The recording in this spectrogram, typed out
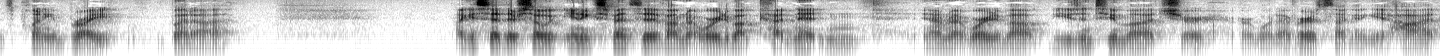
It's plenty of bright but uh, like I said they're so inexpensive I'm not worried about cutting it and, and I'm not worried about using too much or, or whatever. It's not going to get hot.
